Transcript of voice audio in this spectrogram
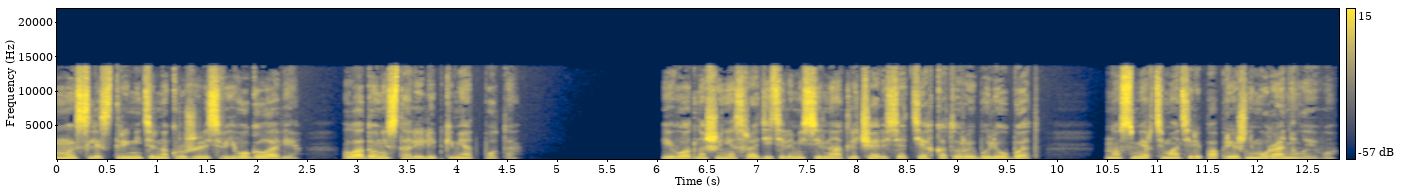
Мысли стремительно кружились в его голове, ладони стали липкими от пота. Его отношения с родителями сильно отличались от тех, которые были у Бет, но смерть матери по-прежнему ранила его.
